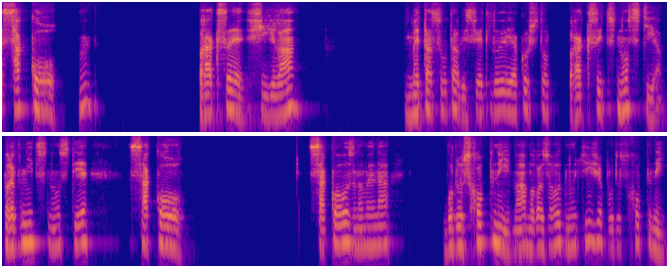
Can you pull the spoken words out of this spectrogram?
sako, hm? praxe šíla, metasuta vysvětluje jakožto praxi cnosti. A první cnost je sako. Sako znamená, budu schopný, mám rozhodnutí, že budu schopný.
